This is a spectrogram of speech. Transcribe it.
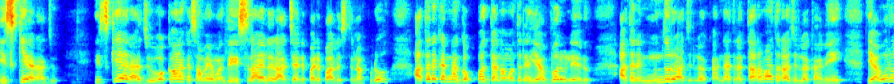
ఇస్కియా రాజు. ఇస్కియా రాజు ఒకనొక సమయం అంది ఇస్రాయేల్ రాజ్యాన్ని పరిపాలిస్తున్నప్పుడు అతనికన్నా గొప్ప ధనవంతుడు ఎవ్వరూ లేరు. అతని ముందు రాజుల్లో కానీ అతని తర్వాత రాజుల్లో కానీ ఎవరూ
